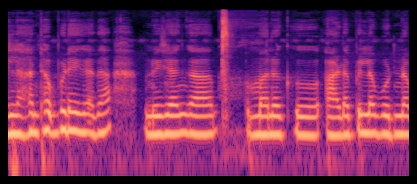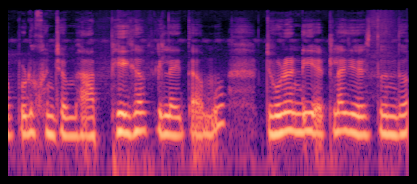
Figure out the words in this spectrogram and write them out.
ఇలాంటప్పుడే కదా నిజంగా మనకు ఆడపిల్ల పుట్టినప్పుడు కొంచెం హ్యాపీగా ఫీల్ అవుతాము చూడండి ఎట్లా చేస్తుందో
